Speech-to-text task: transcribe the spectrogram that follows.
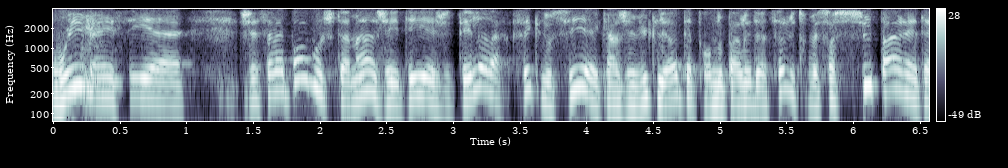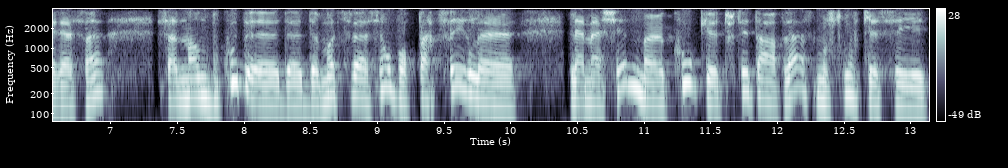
Oui, ben c'est. Euh, je savais pas, moi justement. J'ai été, j'étais là l'article aussi euh, quand j'ai vu que Léa était pour nous parler de ça. J'ai trouvé ça super intéressant. Ça demande beaucoup de, de, de motivation pour partir le, la machine, mais un coup que tout est en place, moi je trouve que c'est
